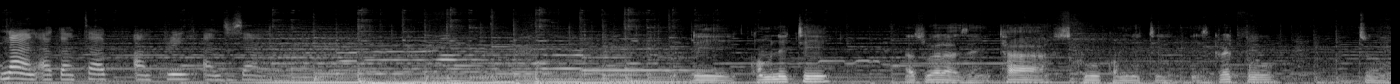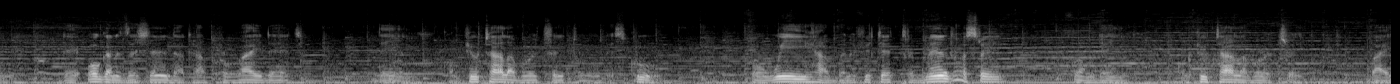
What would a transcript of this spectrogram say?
Now I can type and print and design. The community as well as the entire school community is grateful to the organization that have provided the computer laboratory to the school. For we have benefited tremendously from the computer laboratory by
